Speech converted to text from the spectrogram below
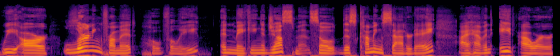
we are learning from it, hopefully, and making adjustments. So, this coming Saturday, I have an eight hour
